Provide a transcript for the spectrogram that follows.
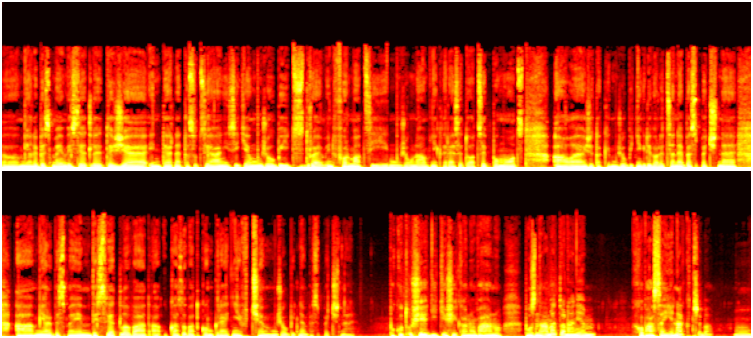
Eh, měli bychom jim vysvětlit, že internet a sociální sítě můžou být zdrojem informací, můžou nám v některé situaci pomoct, ale že taky můžou být někdy velice nebezpečné a měli bychom jim vysvětlovat a ukazovat konkrétně, v čem můžou být nebezpečné. Pokud už je dítě šikanováno, poznáme to na něm? Chová se jinak třeba? Hmm.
